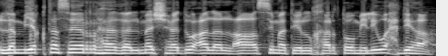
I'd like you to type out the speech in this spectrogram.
لم يقتصر هذا المشهد على العاصمة الخرطوم لوحدها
